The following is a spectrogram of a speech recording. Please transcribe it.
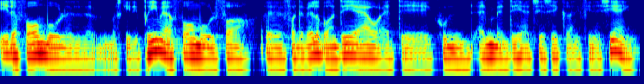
et af formålene, eller måske det primære formål for, øh, for developeren, det er jo at øh, kunne anvende det her til at sikre en finansiering.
